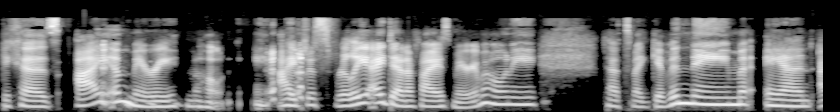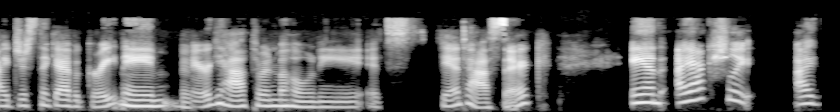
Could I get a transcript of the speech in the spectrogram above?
because I am Mary Mahoney. I just really identify as Mary Mahoney. That's my given name. And I just think I have a great name, Mary Catherine Mahoney. It's fantastic. And I actually, I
